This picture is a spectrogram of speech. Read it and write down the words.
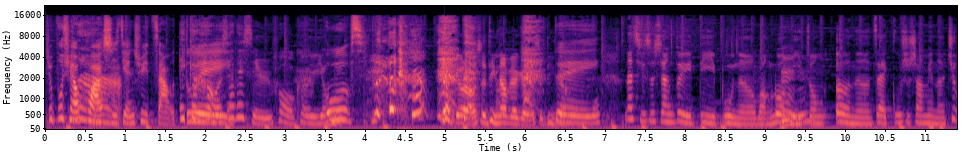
就不需要花时间去找。哎，刚对好我现在写 report，我可以用。，Oops，不要给我老师听到，不要给我老师听到。对，那其实相对于第一部呢，《网络迷踪二》呢，在故事上面呢，就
